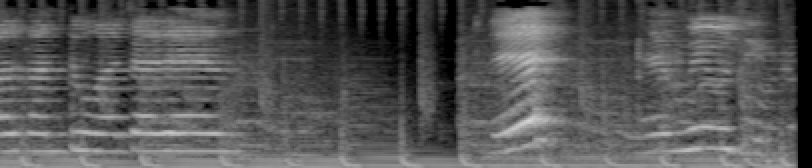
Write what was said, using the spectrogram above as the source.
Welcome to my channel. Let's play music.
